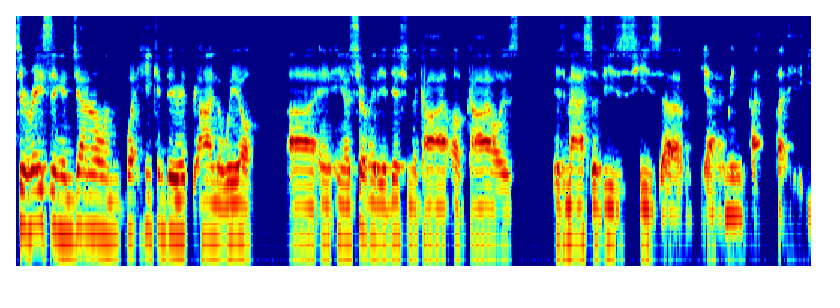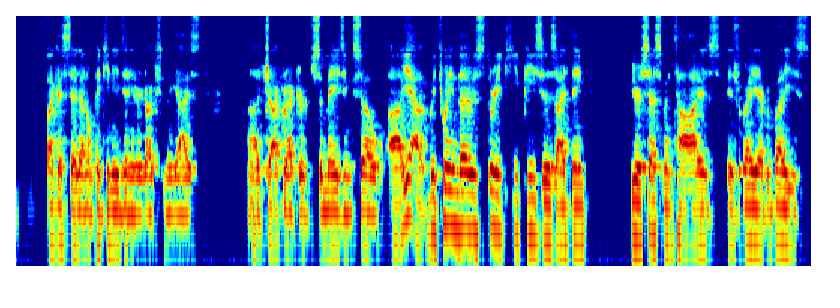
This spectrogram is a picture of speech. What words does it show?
to racing in general and what he can do behind the wheel. Uh, and you know certainly the addition to Kyle of Kyle is is massive. He's he's uh, yeah. I mean, I, like I said, I don't think he needs an introduction. The guy's uh, track record's amazing. So uh, yeah, between those three key pieces, I think your assessment, Todd, is is right. Everybody's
